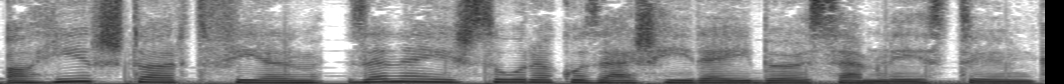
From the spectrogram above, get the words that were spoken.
A Hírstart film, zene és szórakozás híreiből szemléztünk.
